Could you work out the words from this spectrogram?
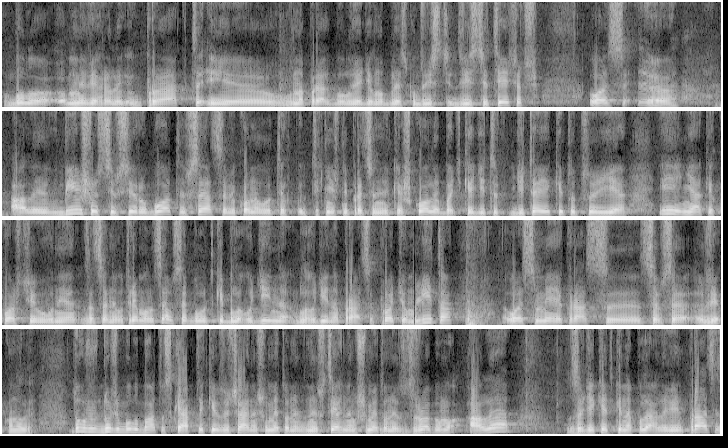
було, ми виграли проект, і е, на проект було виділено близько 200, 200 тисяч. Ось, е, але в більшості всі роботи, все це виконували технічні працівники школи, батьки дітей, які тут є, і ніяких коштів вони за це не отримали. Це все була така благодійна, благодійна праця. Протягом літа ось ми якраз е, це все виконали. Дуже, дуже було багато скептиків, звичайно, що ми то не, не встигнемо, що ми то не зробимо, але завдяки такій наполегливій праці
